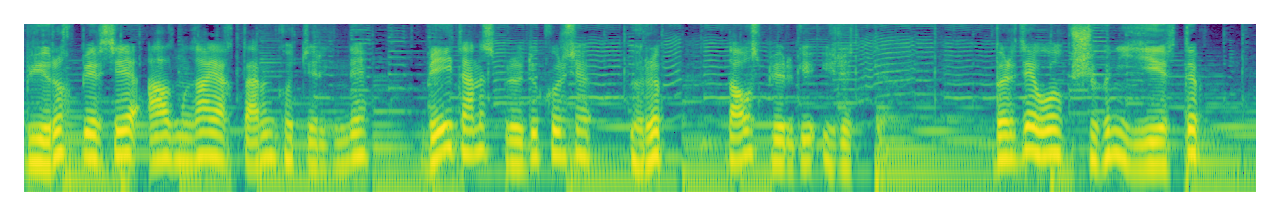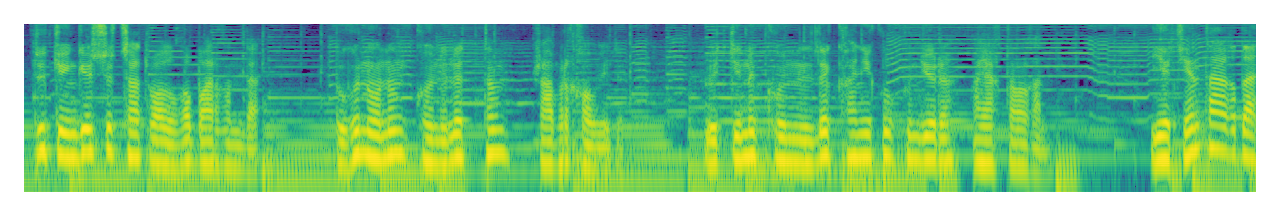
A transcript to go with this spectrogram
Бұйрық берсе алдыңғы аяқтарын көтергенде бейтаныс біреуді көрсе үріп дауыс беруге үйретті. Бірде ол күшігін ертіп дүкенге сүт сатып алуға барғанда бүгін оның көңілі тым жабырқау еді. Өйткені көңілді каникул күндері аяқталған. Ертең тағы да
